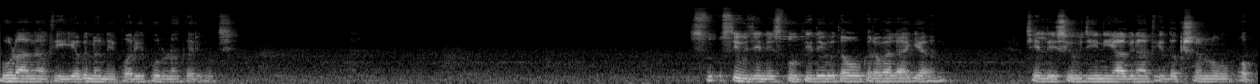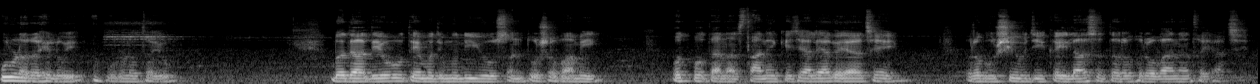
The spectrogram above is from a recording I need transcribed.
ભોળાનાથી યજ્ઞને પરિપૂર્ણ કર્યો છે. શિવજીની સ્તુતિ દેવતાઓ કરવા લાગ્યા. છેલ્લે શિવજીની આજ્ઞાથી દક્ષિણનો અપૂર્ણ રહેલો એ પૂર્ણ થયો. બધા દેવો તેમજ મુનિઓ સંતોષ પામી પોતપોતાના સ્થાને કે ચાલ્યા ગયા છે. પ્રભુ શિવજી કૈલાસ તરફ રવાના થયા છે.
